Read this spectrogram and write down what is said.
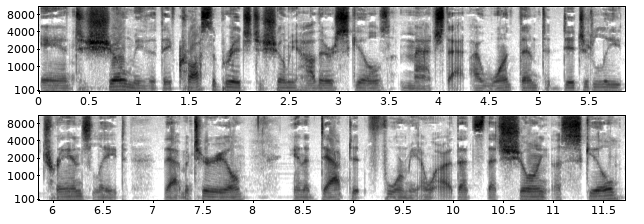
and to show me that they've crossed the bridge to show me how their skills match that. I want them to digitally translate that material and adapt it for me. I, that's that's showing a skill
